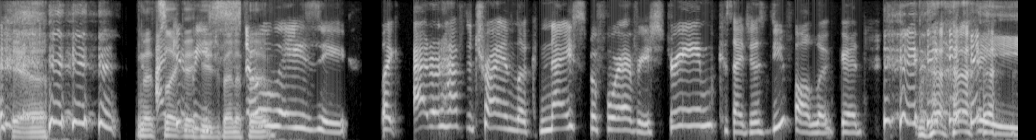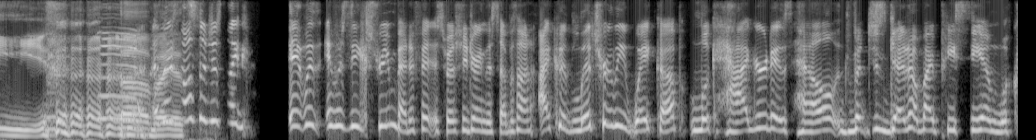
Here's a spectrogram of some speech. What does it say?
Yeah. That's like a huge benefit. so lazy. Like I don't have to try and look nice before every stream because I just default look good. Hey. Oh, there's also just like it was it was the extreme benefit, especially during the subathon. I could literally wake up, look haggard as hell, but just get on my PC and look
